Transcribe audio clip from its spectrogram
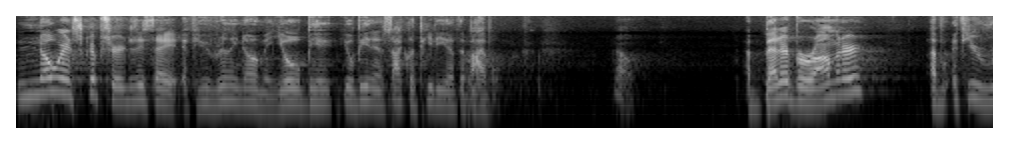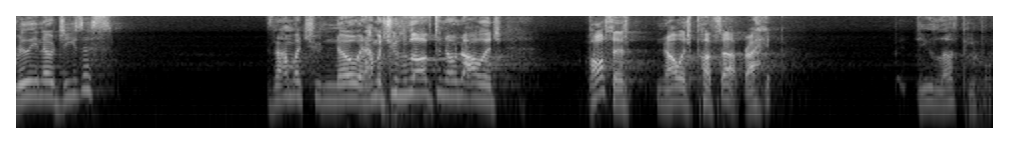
Nowhere in Scripture does he say, if you really know me, you'll be, you'll be an encyclopedia of the Bible. No. A better barometer of if you really know Jesus is not how much you know and how much you love to know knowledge. Paul says knowledge puffs up, right? do you love people?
